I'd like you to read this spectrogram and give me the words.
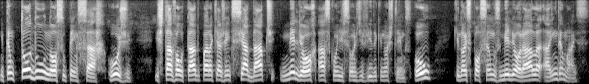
Então, todo o nosso pensar hoje está voltado para que a gente se adapte melhor às condições de vida que nós temos, ou que nós possamos melhorá-la ainda mais.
